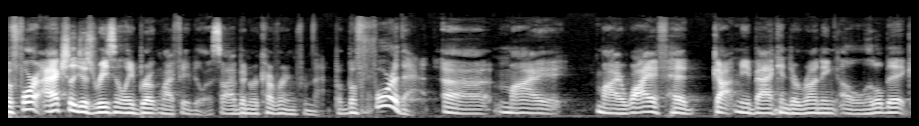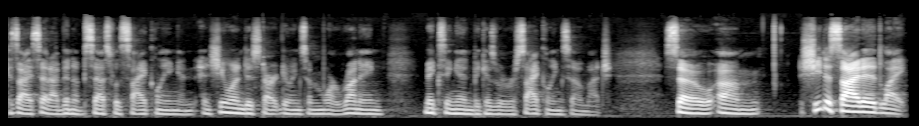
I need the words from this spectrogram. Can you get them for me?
before I actually just recently broke my fibula, so I've been recovering from that. But before that, uh, my my wife had got me back into running a little bit because I said I've been obsessed with cycling, and, and she wanted to start doing some more running, mixing in because we were cycling so much. So um, she decided like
